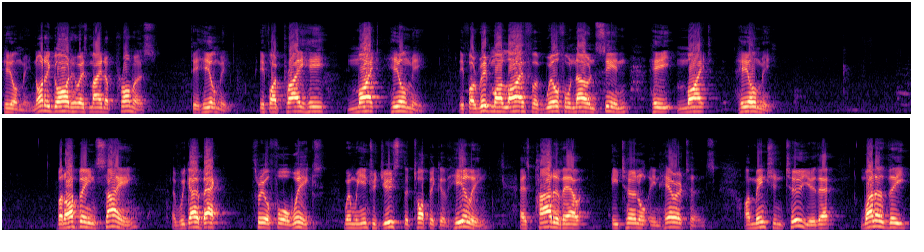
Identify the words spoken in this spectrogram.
heal me, not a God who has made a promise to heal me. If I pray, He might heal me. If I rid my life of willful known sin, He might heal me. But I've been saying, if we go back three or four weeks, when we introduced the topic of healing, as part of our eternal inheritance, I mentioned to you that one of the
